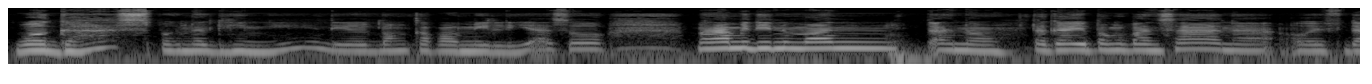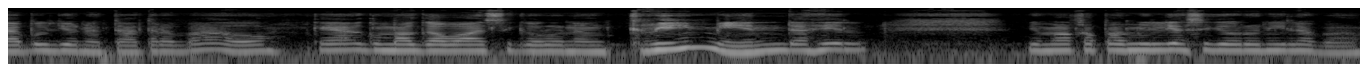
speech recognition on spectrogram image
wagas pag naghingi, di ibang kapamilya. So, marami din naman, ano, taga ibang bansa na OFW nagtatrabaho. Kaya gumagawa siguro ng krimen dahil yung mga kapamilya siguro nila ba,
